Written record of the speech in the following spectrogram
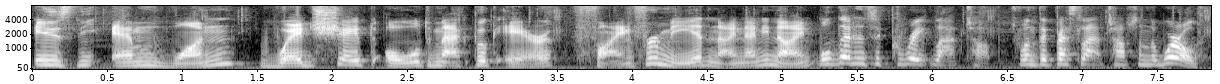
Is the M1 wedge shaped old MacBook Air fine for me at $9.99? Well, then it's a great laptop. It's one of the best laptops in the world.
